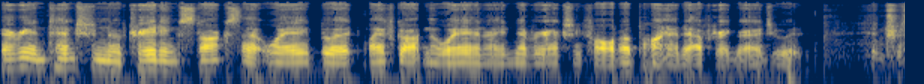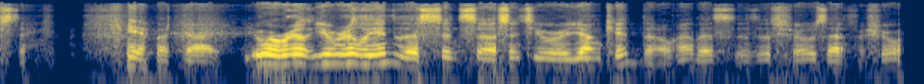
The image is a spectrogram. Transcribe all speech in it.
every intention of trading stocks that way, but life got in the way, and I never actually followed up on it after I graduated. Interesting. Yeah, But uh, you were real, you were really into this since uh, since you were a young kid, though. Huh? This this shows that for sure.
